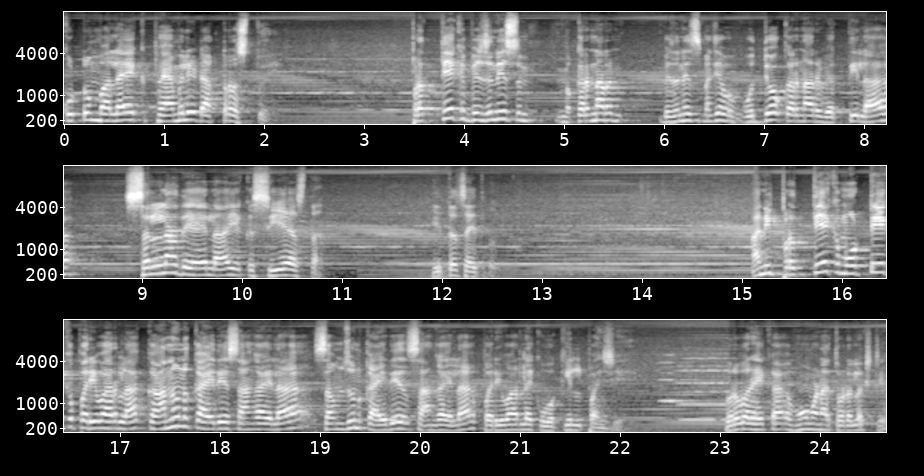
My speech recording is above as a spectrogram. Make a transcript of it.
कुटुंबाला एक फॅमिली डॉक्टर असतोय. प्रत्येक बिझनेस करणार बिझनेस म्हणजे उद्योग करणाऱ्या व्यक्तीला सल्ला द्यायला एक सी ए असतात. इथंच आहेत बघ. आणि प्रत्येक मोठे एक परिवारला कानून कायदे सांगायला समजून कायदे सांगायला परिवारला एक वकील पाहिजे. बरोबर आहे का? हो म्हणा थोडं लक्ष ठेव.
